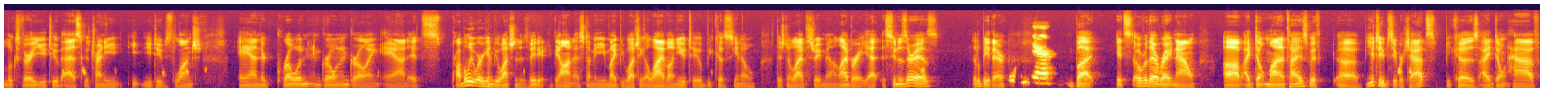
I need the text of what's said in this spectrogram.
looks very youtube-esque is trying to eat youtube's lunch. And they're growing and growing and growing and it's probably where you're going to be watching this video to be honest. I mean you might be watching it live on youtube because you know there's no live streaming on LBRY yet as soon as there is it'll be there be there but it's over there right now uh, i don't monetize with uh, youtube super chats because i don't have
